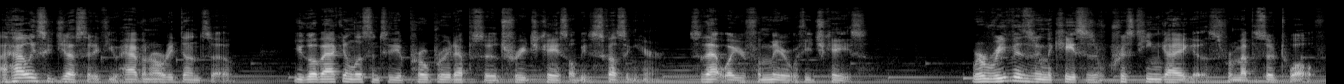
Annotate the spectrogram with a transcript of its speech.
I highly suggest that if you haven't already done so, you go back and listen to the appropriate episodes for each case I'll be discussing here, so that way you're familiar with each case. We're revisiting the cases of Christine Gallegos from episode 12,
